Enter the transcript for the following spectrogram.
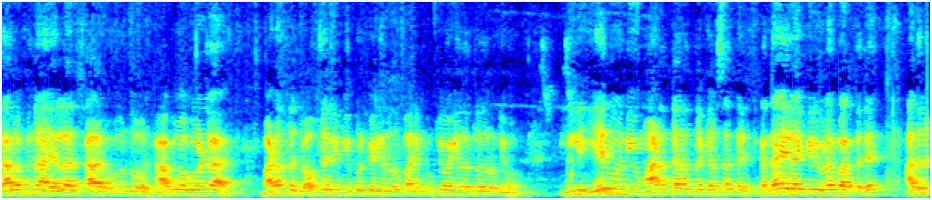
ತಾಲೂಕಿನ ಎಲ್ಲ ಸಾ- ಒಂದು ಆಗು ಹೋಗುಗಳನ್ನ ಜವಾಬ್ದಾರಿ ನಿಮ್ಮ ಇಬ್ರು ಕೈಲಿರೋದು, ಭಾರಿ ಮುಖ್ಯವಾಗಿರೋಂಥವ್ರು ನೀವು. ಇಲ್ಲಿ ಏನು ನೀವು ಮಾಡ್ತಾ ಇರೋಂಥ ಕೆಲಸ ಕಂದಾಯ ಇಲಾಖೆಯಲ್ಲಿ ವಿಳಂಬ ಆಗ್ತದೆ. ಅದನ್ನ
